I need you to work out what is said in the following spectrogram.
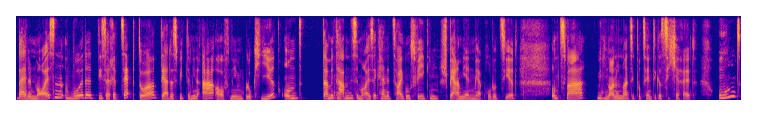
Bei den Mäusen wurde dieser Rezeptor, der das Vitamin A aufnimmt, blockiert und damit haben diese Mäuse keine zeugungsfähigen Spermien mehr produziert. Und zwar mit 99-prozentiger Sicherheit. Und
